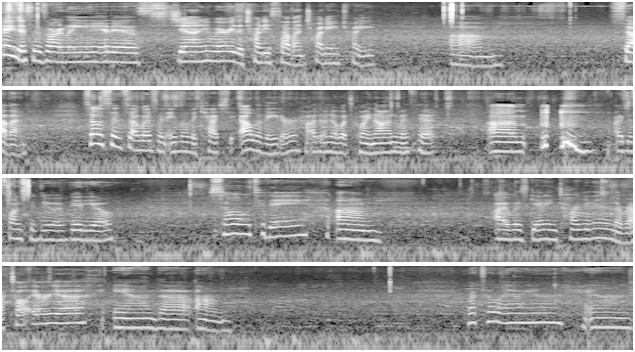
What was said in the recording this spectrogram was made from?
Hey, this is Arlene. It is January the 27th, 2027. Um, so, since I wasn't able to catch the elevator, I don't know what's going on with it. Um, I just wanted to do a video. So, today, um, I was getting targeted in the rectal area and the um, rectal area and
